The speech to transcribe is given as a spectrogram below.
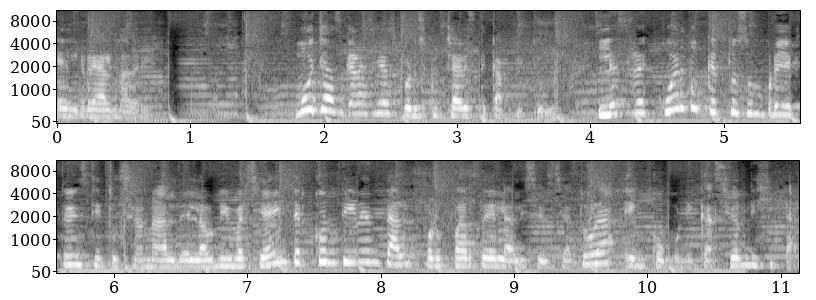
el Real Madrid. Muchas gracias por escuchar este capítulo. Les recuerdo que esto es un proyecto institucional de la Universidad Intercontinental por parte de la licenciatura en Comunicación Digital.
